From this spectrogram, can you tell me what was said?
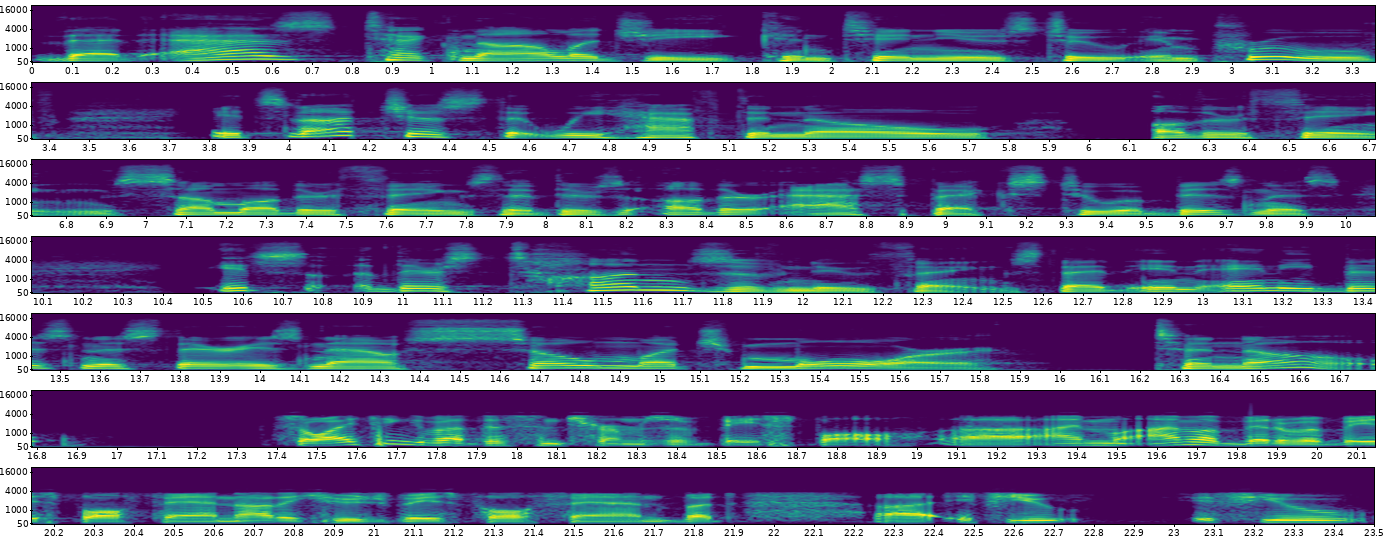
that as technology continues to improve, it's not just that we have to know other things, some other things, that there's other aspects to a business. It's there's tons of new things that in any business there is now so much more to know. So I think about this in terms of baseball. Uh, I'm I'm a bit of a baseball fan, not a huge baseball fan, but uh, if you if you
